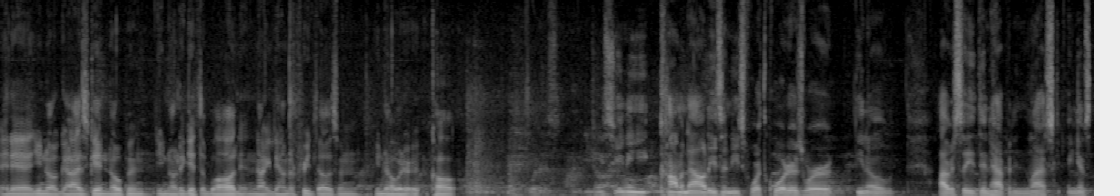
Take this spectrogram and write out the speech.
and then you know, guys getting open, you know, to get the ball and knock down the free throws when you know what they're called. Do you see any commonalities in these fourth quarters where you know, obviously it didn't happen in last against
